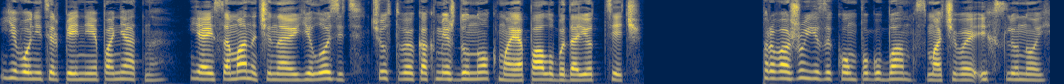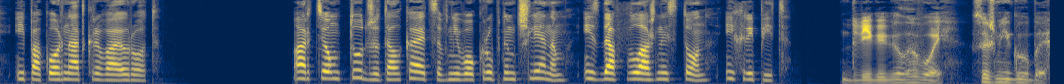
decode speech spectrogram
Его нетерпение понятно. Я и сама начинаю елозить, чувствуя, как между ног моя палуба дает течь. Провожу языком по губам, смачивая их слюной, и покорно открываю рот. Артём тут же толкается в него крупным членом, издав влажный стон, и хрипит. Двигай головой, сожми губы.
